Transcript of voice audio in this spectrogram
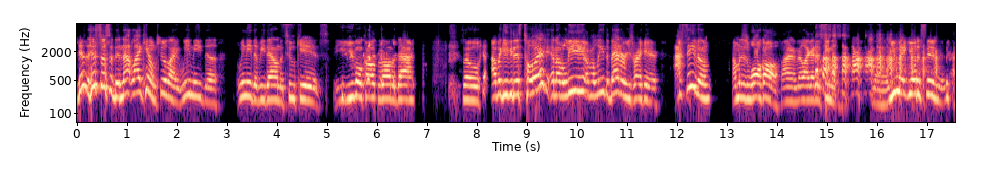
his, his sister did not like him. She was like, we need to, we need to be down to two kids. You, you gonna cause us all to die. So I'm gonna give you this toy, and I'm gonna leave. I'm gonna leave the batteries right here. I see them. I'm gonna just walk off. I ain't like I just seen them. So you make your decision.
